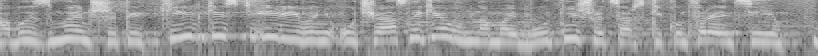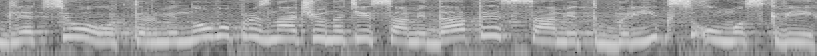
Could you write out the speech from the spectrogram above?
аби зменшити кількість і рівень учасників на майбутній швейцарській конференції. Для цього терміново призначив на ті самі дати саміт БРІКС у Москві.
